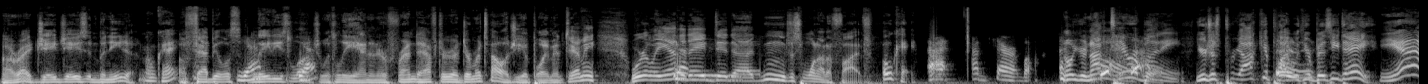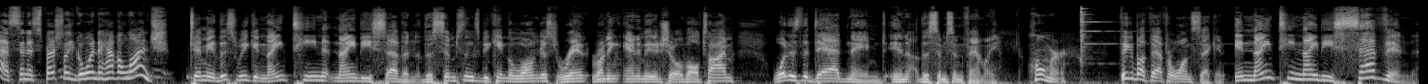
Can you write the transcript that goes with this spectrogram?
All right, JJ's in Bonita. Okay. A fabulous Yeah, ladies' lunch yeah. with Leanne and her friend after a dermatology appointment. Tammy, where Leanne today did uh, mm, just one out of five. Okay. I, I'm terrible. No, you're not terrible. honey. You're just preoccupied with your busy day. Yes, and especially going to have a lunch. Timmy, this week in 1997, The Simpsons became the longest ran- running animated show of all time. What is the dad named in The Simpson family? Homer. Think about that for one second. In 1997,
